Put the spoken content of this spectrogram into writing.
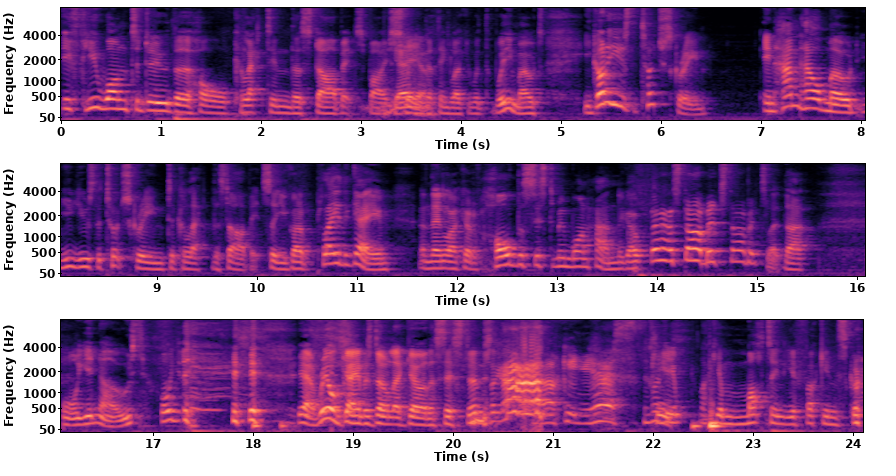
if you want to do the whole collecting the star bits by Yeah, swinging yeah. the thing like with the Wiimote, you got to use the touchscreen. In handheld mode, you use the touchscreen to collect the star bits. So you've got to play the game and then like kind of hold the system in one hand and go ah, star bits, star bits like that. or your nose. Or you- yeah, real gamers don't let go of the system. It's like ah, Fucking yes. it's like you're, like you're motting your fucking screen.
